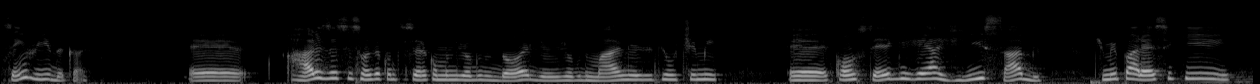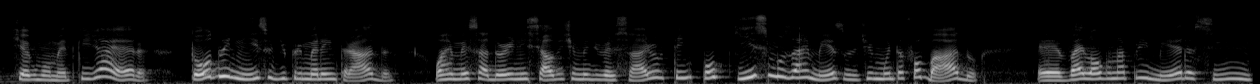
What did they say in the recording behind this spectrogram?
Sem vida, cara. É, raras exceções aconteceram como no jogo do Dodgers, no jogo do Mariners, que o time é, consegue reagir, sabe? O time parece que chega um momento que já era. Todo início de primeira entrada, o arremessador inicial do time adversário tem pouquíssimos arremessos, o time muito afobado. É, vai logo na primeira, assim,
